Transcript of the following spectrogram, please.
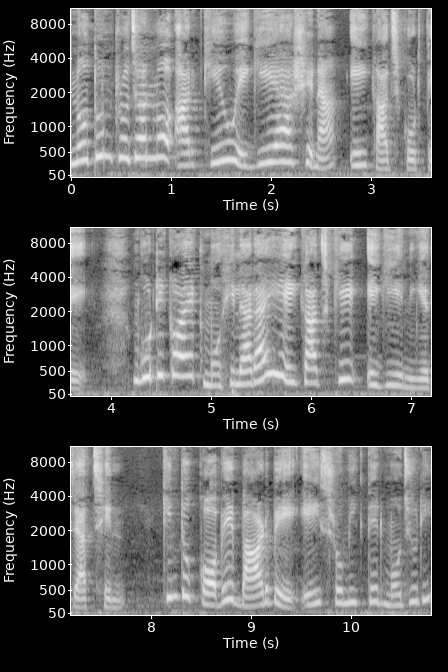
নতুন প্রজন্ম আর কেউ এগিয়ে আসে না এই কাজ করতে। গুটি কয়েক মহিলারাই এই কাজকে এগিয়ে নিয়ে যাচ্ছেন। কিন্তু কবে বাড়বে এই শ্রমিকদের মজুরি?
